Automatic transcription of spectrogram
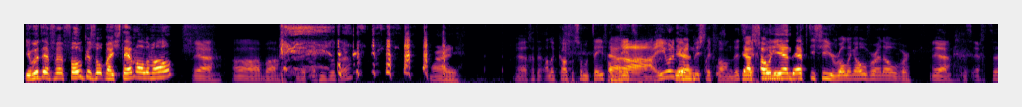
Je moet even focussen op mijn stem allemaal. Ja, oh, bah. Nee, echt niet goed, hè? Ai. Ja, het gaat er alle kanten zometeen van. Ja. Dit. Ah, hier word ik helemaal misselijk van. Dit Ja, Sony en de FTC rolling over en over. Ja, dat is echt... eh,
